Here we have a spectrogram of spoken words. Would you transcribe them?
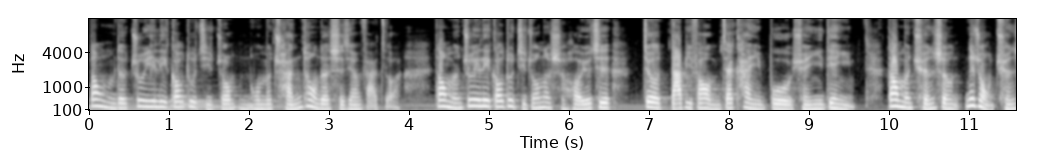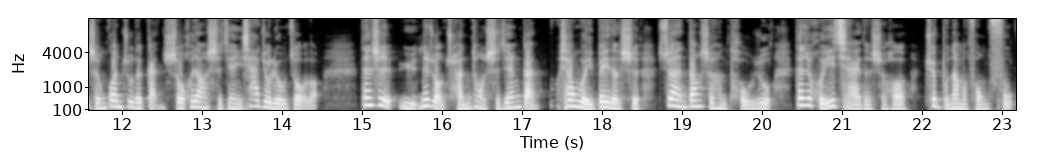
当我们的注意力高度集中，嗯，我们传统的时间法则，当我们注意力高度集中的时候，尤其就打比方，我们在看一部悬疑电影，当我们全神那种全神贯注的感受，会让时间一下就溜走了。但是与那种传统时间感相违背的是，虽然当时很投入，但是回忆起来的时候却不那么丰富。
